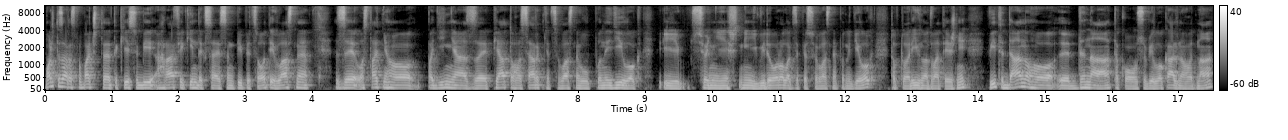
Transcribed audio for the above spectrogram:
Можете зараз побачити такий собі графік індекса S&P 500. І, власне, з останнього падіння з 5 серпня, це власне був понеділок, і сьогоднішній відеоролик записує власне понеділок, тобто рівно два тижні. Від даного е, дна, такого собі локального дна,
